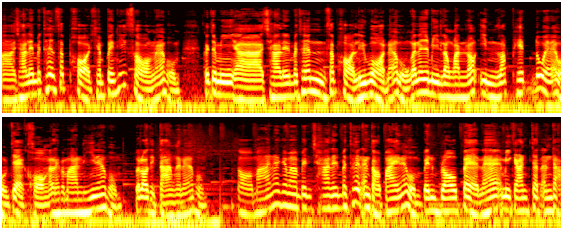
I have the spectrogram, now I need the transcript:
อ่าชาเลนจ์แพทเทิร์นซัพพอร์ตแคมเปญที่ 2 นะครับผม ก็จะมีอ่าชาเลนจ์แพทเทิร์นซัพพอร์ตรีวอร์ดนะครับผมก็น่าจะมีรางวัลล็อกอินรับเพชรด้วยนะครับผมแจกของอะไรประมาณนี้นะครับผมก็รอติดตามกันนะครับผมต่อมาน่าจะมาเป็นชาเลนจ์แพทเทิร์นอันต่อไปนะครับผมเป็นบรอลแปดนะฮะมีการจัดอันดับ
